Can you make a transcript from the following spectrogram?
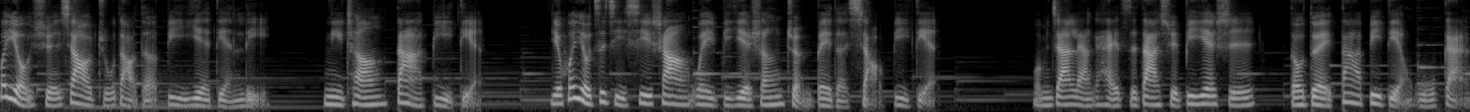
会有学校主导的毕业典礼，昵称大毕典，也会有自己系上为毕业生准备的小毕典。我们家两个孩子大学毕业时都对大毕典无感，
